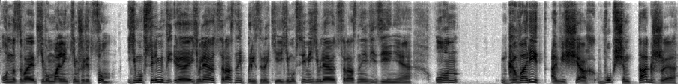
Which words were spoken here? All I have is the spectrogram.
он называет его маленьким жрецом. Ему все время э, являются разные призраки, ему все время являются разные видения. Он говорит о вещах, в общем, так же,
